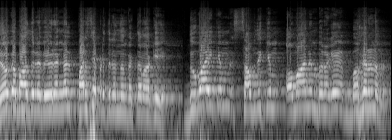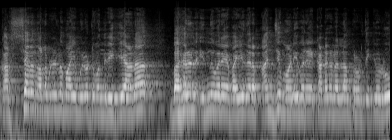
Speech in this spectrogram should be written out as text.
രോഗബാധിതരുടെ വിവരങ്ങൾ പരസ്യപ്പെടുത്തില്ലെന്നും വ്യക്തമാക്കി. ദുബായ്ക്കും സൗദിക്കും ഒമാനും പിറകെ ബഹ്റിനും കർശന നടപടികളുമായി മുന്നോട്ട് വന്നിരിക്കുകയാണ്. ബഹ്റിൻ ഇന്ന് വരെ വൈകുന്നേരം അഞ്ച് മണി വരെ കടകളെല്ലാം പ്രവർത്തിക്കുകയുള്ളൂ.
